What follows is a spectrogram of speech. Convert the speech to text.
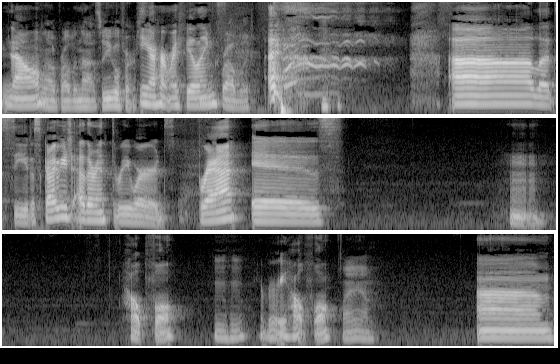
No. No, probably not. So you go first. You're gonna hurt my feelings? Probably. Uh, let's see. Describe each other in three words. Brant is hmm helpful. Mm-hmm. You're very helpful. I am. Um,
